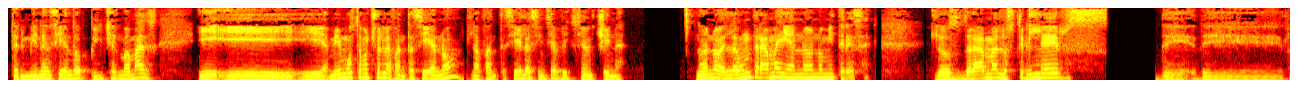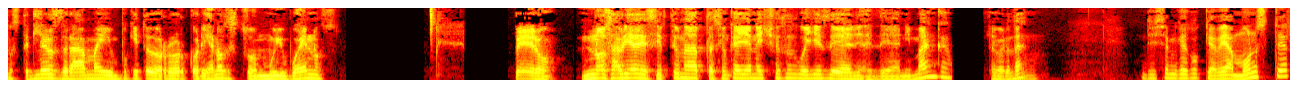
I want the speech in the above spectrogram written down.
terminan siendo pinches mamás. Y, y, y, a mí me gusta mucho la fantasía, ¿no? La fantasía y la ciencia ficción china. No, no, un drama ya no, no me interesa. Los dramas, los thrillers de, de los thrillers drama y un poquito de horror coreanos son muy buenos. Pero no sabría decirte una adaptación que hayan hecho esos güeyes de, de animanga, la verdad. Mm. Dice Miguel que vea Monster,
